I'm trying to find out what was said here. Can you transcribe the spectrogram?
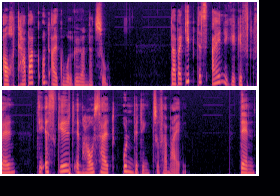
Auch Tabak und Alkohol gehören dazu. Dabei gibt es einige Giftquellen, die es gilt im Haushalt unbedingt zu vermeiden. Denn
